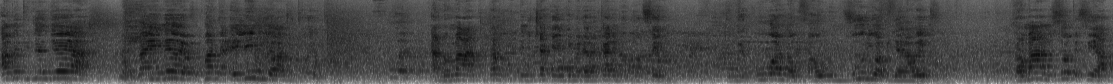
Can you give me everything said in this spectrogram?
Ametujengea maeneo ya kupata elimu ya watoto wetu, na ndio maana tangu kipindi chake ingi madarakani Dr. Hussein tumekuwa na ufaulu mzuri wa vijana wetu. Zamani sote si hapa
